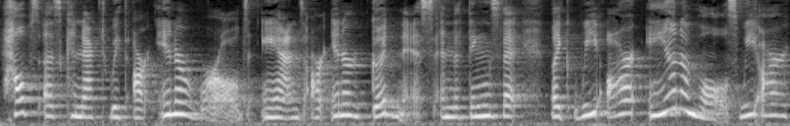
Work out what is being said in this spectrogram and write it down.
helps us connect with our inner world and our inner goodness and the things that, like, we are animals. We are.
